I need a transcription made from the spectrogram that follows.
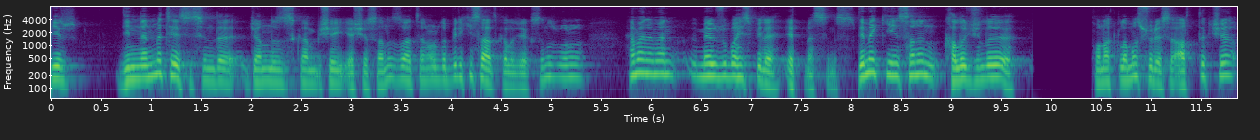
Bir dinlenme tesisinde canınızı sıkan bir şey yaşasanız zaten orada bir iki saat kalacaksınız. Onu hemen hemen mevzu bahis bile etmezsiniz. Demek ki insanın kalıcılığı, konaklama süresi arttıkça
